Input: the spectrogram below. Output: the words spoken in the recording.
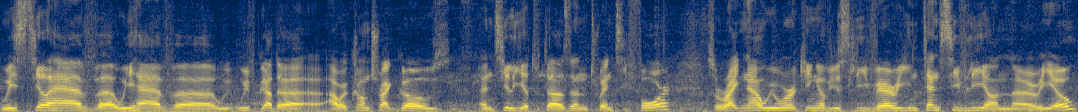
We still have uh, we have we, have got our contract goes until year 2024. So right now we're working obviously very intensively on Rio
